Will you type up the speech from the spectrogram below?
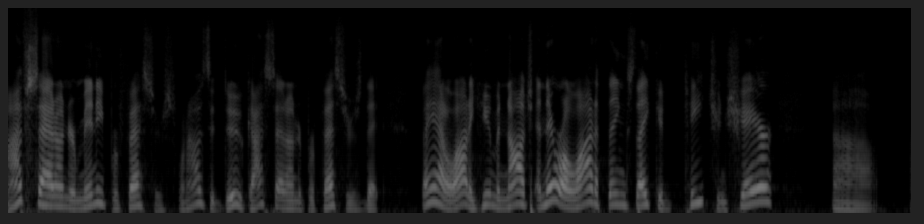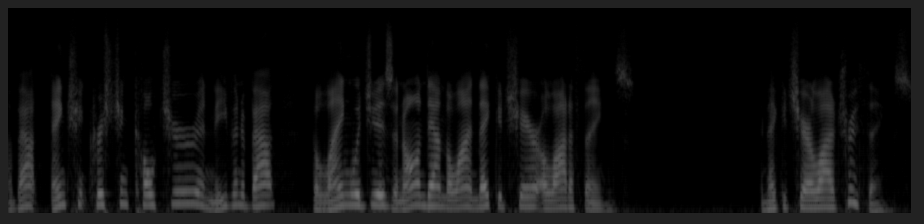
I've sat under many professors. When I was at Duke, I sat under professors that they had a lot of human knowledge, and there were a lot of things they could teach and share uh, about ancient Christian culture and even about the languages and on down the line. They could share a lot of things, and they could share a lot of true things.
